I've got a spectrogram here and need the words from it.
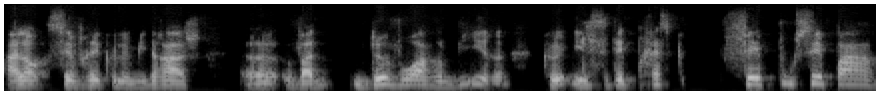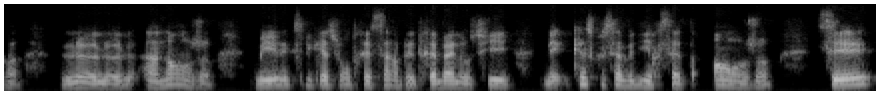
Alors c'est vrai que le Midrash euh, va devoir dire qu'il s'était presque fait pousser par un ange. Mais il y a une explication très simple et très belle aussi. Mais qu'est-ce que ça veut dire cet ange? C'est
